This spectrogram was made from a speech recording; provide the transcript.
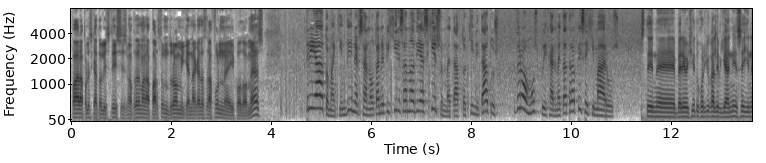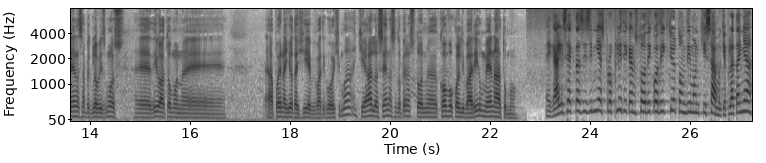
πάρα πολλές κατολιστήσεις με αποτέλεσμα να παρθούν δρόμοι και να καταστραφούν οι υποδομές. Τρία άτομα κινδύνευσαν όταν επιχείρησαν να διασχίσουν με τα αυτοκίνητά τους δρόμους που είχαν μετατραπεί σε χυμάρους. Στην ε, περιοχή του χωριού Καλυβιανής έγινε ένας απεγκλωβισμός ε, δύο ατόμων ε, από ένα γιοταχή επιβατικό όχημα και άλλος ένας εδώ πέρα στον κόμβο Κολυβαρίου με ένα άτομο. Μεγάλης έκτασης ζημιές προκλήθηκαν στο οδικό δίκτυο των Δήμων Κισάμου και Πλατανιά,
